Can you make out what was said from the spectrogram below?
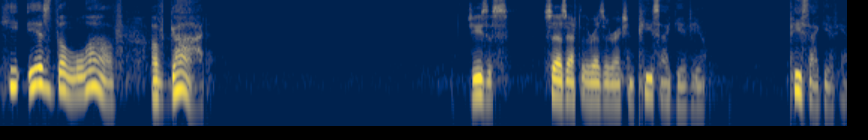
He is the love of God. Jesus says after the resurrection, Peace I give you. Peace I give you.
